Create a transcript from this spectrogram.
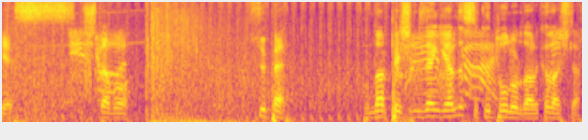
Yes. İşte bu. Süper. Bunlar peşimizden geldi. Sıkıntı olurdu arkadaşlar.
